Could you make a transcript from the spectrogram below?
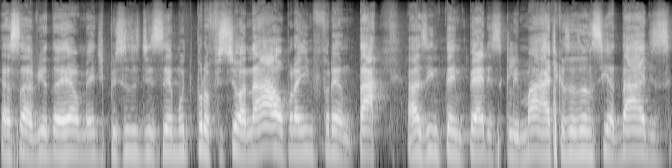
essa vida realmente precisa de ser muito profissional para enfrentar as intempéries climáticas, as ansiedades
